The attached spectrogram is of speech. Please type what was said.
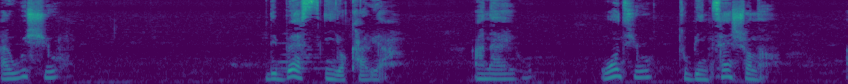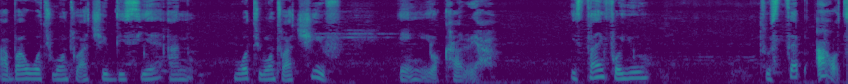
I wish you the best in your career, and I want you to be intentional about what you want to achieve this year and what you want to achieve in your career. It's time for you to step out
